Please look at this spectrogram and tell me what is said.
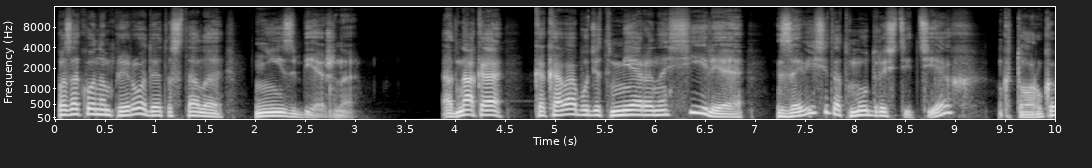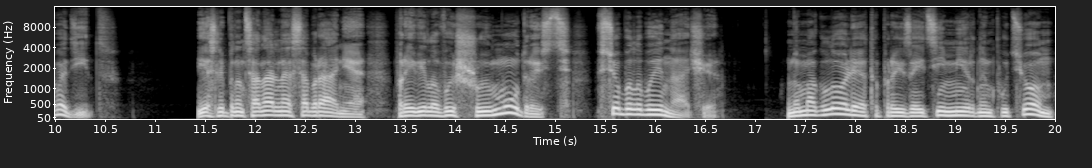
По законам природы это стало неизбежно. Однако, какова будет мера насилия, зависит от мудрости тех, кто руководит. Если бы национальное собрание проявило высшую мудрость, все было бы иначе. Но могло ли это произойти мирным путем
